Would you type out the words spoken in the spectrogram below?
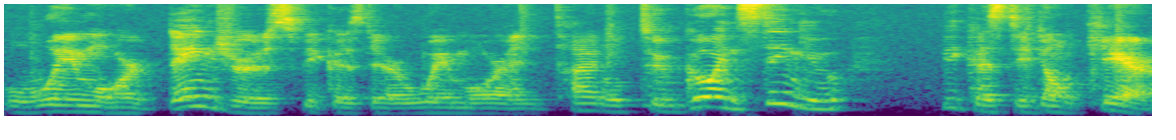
way more dangerous because they're way more entitled to go and sting you because they don't care.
